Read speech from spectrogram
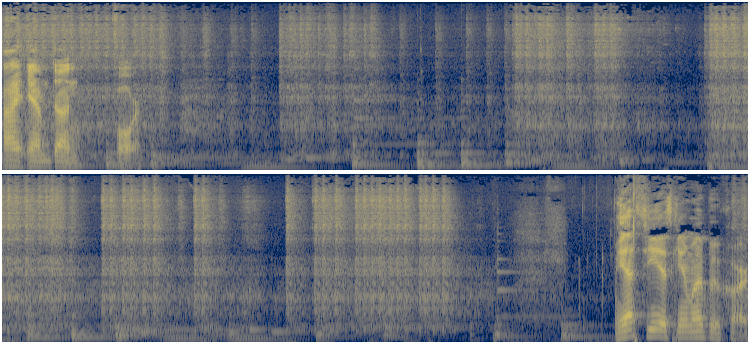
I am done for. Yes, he is getting my boot card.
